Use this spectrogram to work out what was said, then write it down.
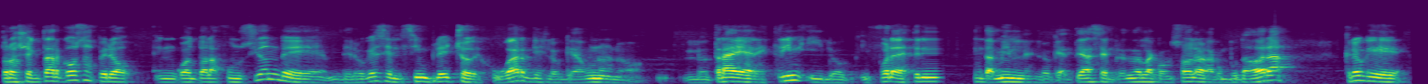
proyectar cosas, pero en cuanto a la función de, lo que es el simple hecho de jugar, que es lo que a uno lo, trae al stream y, lo, y fuera de stream también es lo que te hace prender la consola o la computadora, creo que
